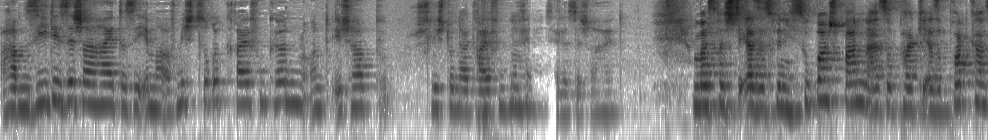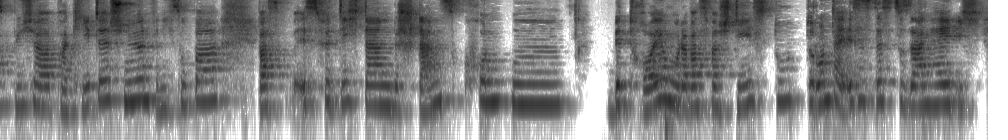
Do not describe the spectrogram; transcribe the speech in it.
haben sie die Sicherheit, dass sie immer auf mich zurückgreifen können und ich habe schlicht und ergreifend eine finanzielle Sicherheit. Und was verstehe, also das finde ich super spannend. Also, also Podcast, Bücher, Pakete schnüren, finde ich super. Was ist für dich dann Bestandskunden Betreuung oder was verstehst du darunter? Ist es das zu sagen, hey, ich,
